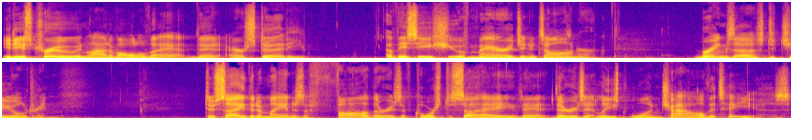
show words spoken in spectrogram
It is true, in light of all of that, that our study of this issue of marriage and its honor brings us to children. To say that a man is a father is, of course, to say that there is at least one child that's his.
